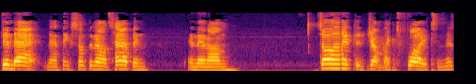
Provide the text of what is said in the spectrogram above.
Did that, and I think something else happened, and then um, So I had to jump like twice, and this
